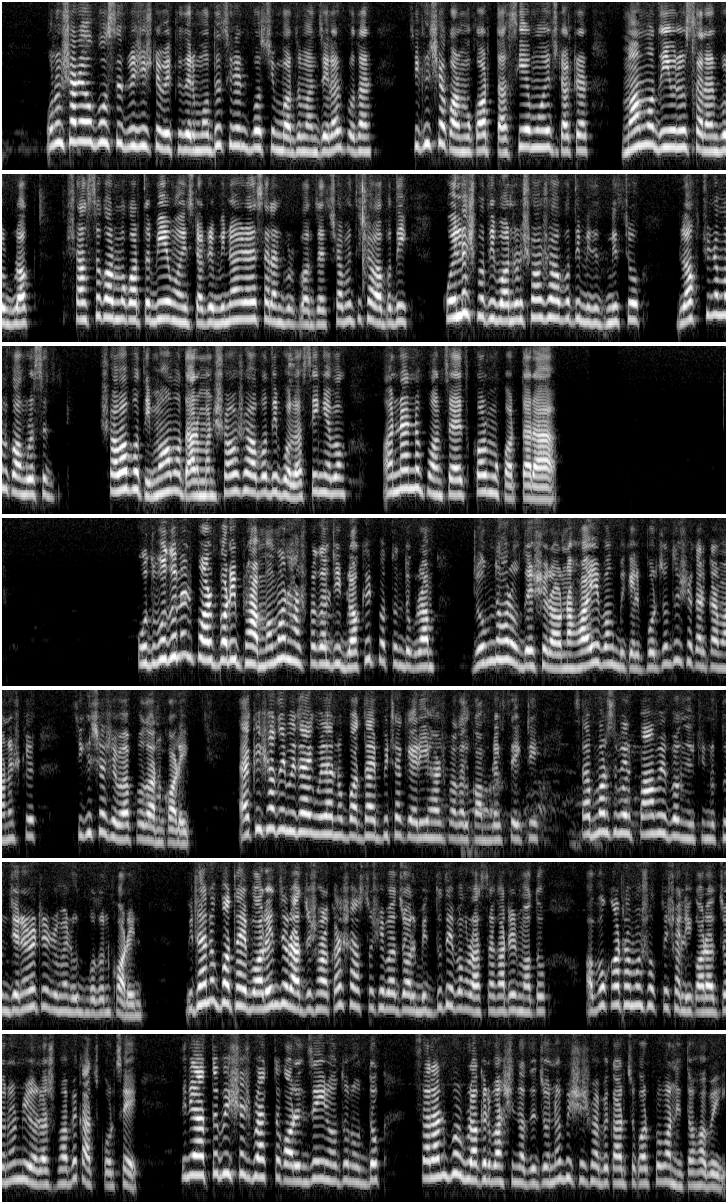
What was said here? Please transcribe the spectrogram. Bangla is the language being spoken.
অনুষ্ঠানে উপস্থিত বিশিষ্ট ব্যক্তিদের মধ্যে ছিলেন পশ্চিম বর্ধমান জেলার প্রধান চিকিৎসা কর্মকর্তা CMOH doctor Mohammad Yunus Salanpur block স্বাস্থ্য কর্মকর্তা বিএমওএইচ ডক্টর বিনয় রায় সালানপুর পঞ্চায়েত সমিতি সভাপতি কৈলাসপতি মণ্ডল, সহসভাপতি বিদ্যুৎ মিশ্র ব্লক তৃণমূল কংগ্রেসের সভাপতি মোহাম্মদ আরমান সহসভাপতি ভোলা সিং এবং অন্যান্য পঞ্চায়েত কর্মকর্তারা। উদ্বোধনের পরপরই ভ্রাম্যমাণ হাসপাতালটি ব্লকের প্রত্যন্ত গ্রাম ডোমদহর উদ্দেশ্যে রওনা হয় এবং বিকেল পর্যন্ত সেখানকার মানুষকে চিকিৎসা সেবা প্রদান করে। একই সাথে বিধায়ক, বিধান উপাধ্যায় পিঠা ক্যারি হাসপাতাল কমপ্লেক্সে একটি সাবমার্সিবল পাম্প এবং একটি নতুন জেনারেটর রুমের উদ্বোধন করেন। বিধান উপাধ্যায় বলেন যে, রাজ্য সরকার স্বাস্থ্যসেবা জল, বিদ্যুৎ এবং রাস্তাঘাটের মতো অবকাঠামো শক্তিশালী করার জন্য নিরলসভাবে কাজ করছে। তিনি আত্মবিশ্বাস ব্যক্ত করেন যে এই নতুন উদ্যোগ সালানপুর ব্লকের বাসিন্দাদের জন্য বিশেষভাবে কার্যকর প্রমাণিত হবে।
